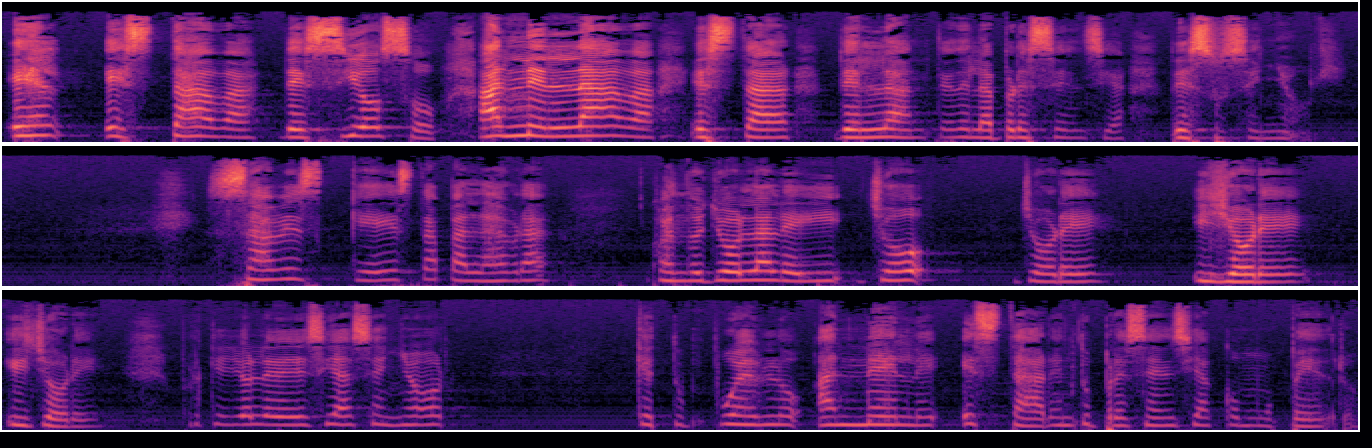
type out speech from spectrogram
Él estaba deseoso, anhelaba estar delante de la presencia de su Señor. ¿Sabes que esta palabra, cuando yo la leí, yo lloré y lloré y lloré? Porque yo le decía, Señor, que tu pueblo anhele estar en tu presencia como Pedro.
